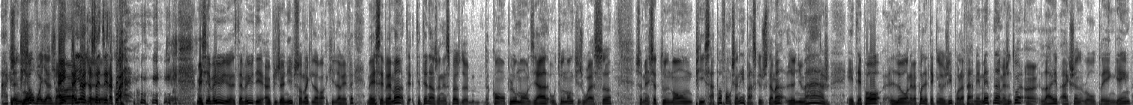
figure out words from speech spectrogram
action Le pigeon role. voyageur. Hey, ta gueule, de- j'essaie de dire de quoi? mais s'il y avait eu, s'il y avait eu des- un pigeonnier, puis sûrement qu'il qu'il l'aurait fait. Mais c'est vraiment, tu étais dans une espèce de, de complot mondial où tout le monde qui jouait à ça se méfiait de tout le monde. Puis ça n'a pas fonctionné parce que justement, le nuage était pas là. On n'avait pas la technologie pour le faire. Mais maintenant, imagine-toi un live action role-playing game euh,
